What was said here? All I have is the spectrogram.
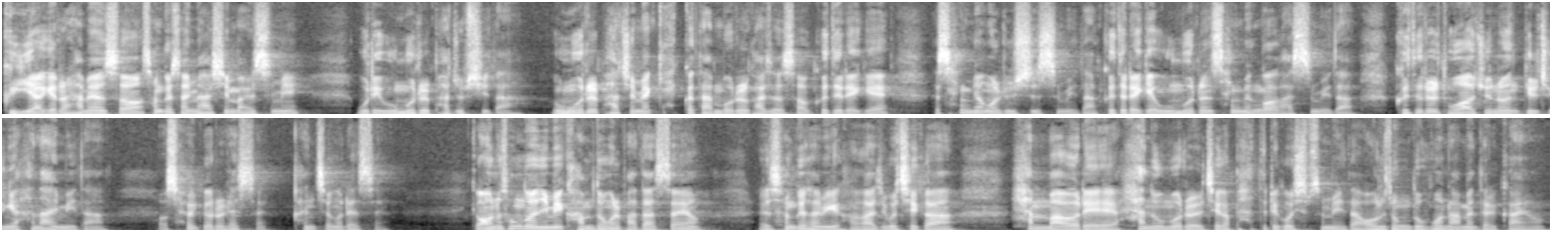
그 이야기를 하면서 선교사님이 하신 말씀이 우리 우물을 파줍시다. 우물을 파주면 깨끗한 물을 가져서 그들에게 생명을 줄 수 있습니다. 그들에게 우물은 생명과 같습니다. 그들을 도와주는 길 중에 하나입니다. 어, 설교를 했어요. 간증을 했어요. 그러니까 어느 성도님이 감동을 받았어요. 선교사님에게 가가지고 제가 한 마을에 한 우물을 제가 파드리고 싶습니다. 어느 정도 후원하면 될까요?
